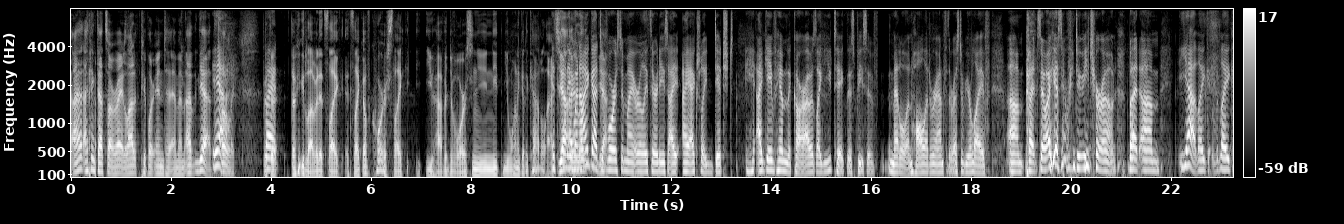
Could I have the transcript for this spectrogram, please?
I, I think that's all right. A lot of people are into MMA. Uh, yeah, yeah, totally. But, but don't you love it? It's like it's like of course, like you have a divorce and you need you want to get a Cadillac. It's yeah, funny I when love, I got yeah. divorced in my early 30s, I I actually ditched. I gave him the car. I was like, "You take this piece of metal and haul it around for the rest of your life." Um, but so I guess everyone do each her own. But um, yeah, like like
